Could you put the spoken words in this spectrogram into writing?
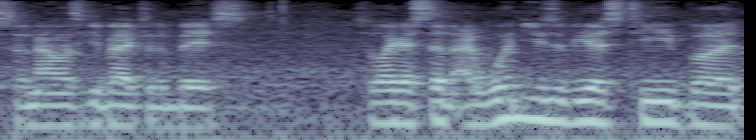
So now let's get back to the bass. So like I said, I would use a VST, but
